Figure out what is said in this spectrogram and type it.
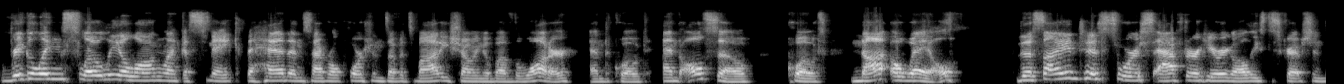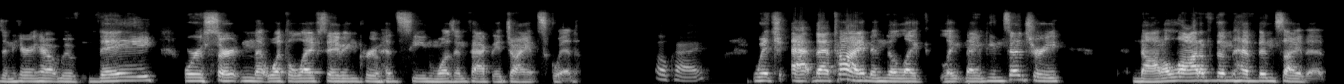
wriggling slowly along like a snake, the head and several portions of its body showing above the water, end quote, and also, quote, not a whale. The scientists were, after hearing all these descriptions and hearing how it moved, they were certain that what the life saving crew had seen was, in fact, a giant squid. Okay. Which at that time, in the like late 19th century, not a lot of them have been sighted,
